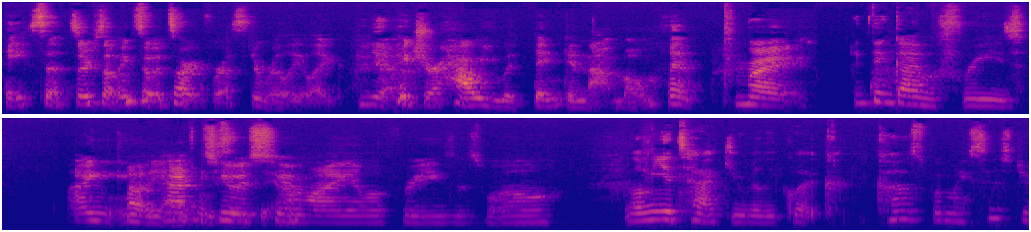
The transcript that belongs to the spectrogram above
basis or something. So it's hard for us to really like yeah. picture how you would think in that moment. right. I think I'm a freeze. I Oh, yeah, have think to so, too. assume I am a freeze as well. Let me attack you really quick. Because when my sister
